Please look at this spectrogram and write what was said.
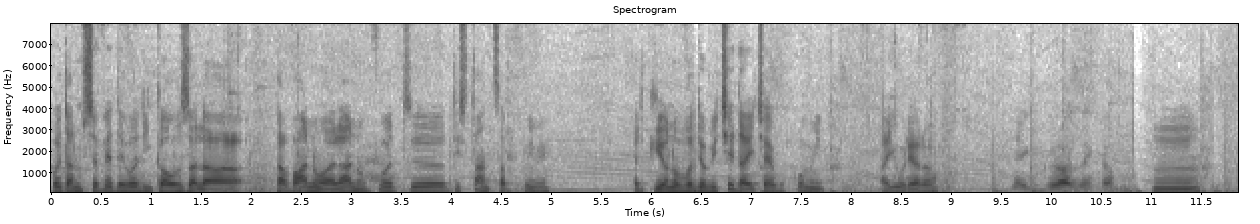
Bă, dar nu se vede, bă, din cauza la tavanul ăla, nu văd uh, distanța, pui mei. Adică eu nu văd de obicei, dar aici oricum e aiurea rău. E groaznic, da? Mm. See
